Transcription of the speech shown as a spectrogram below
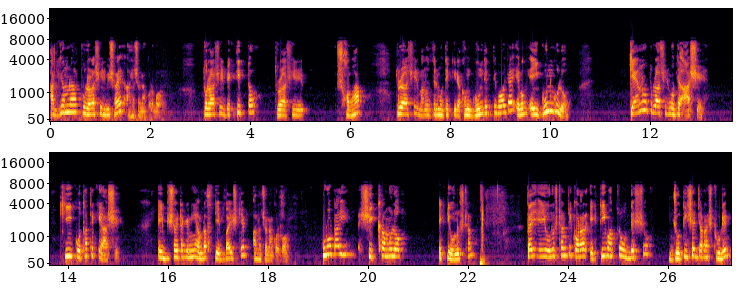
আজকে আমরা তুলারাশির বিষয়ে আলোচনা করব। তুলারাশির ব্যক্তিত্ব, তুলারাশির স্বভাব, তুলারাশির মানুষদের মধ্যে কীরকম গুণ দেখতে পাওয়া যায় এবং এই গুণগুলো কেন তুলারাশির মধ্যে আসে, কি কোথা থেকে আসে, এই বিষয়টাকে নিয়ে আমরা স্টেপ বাই স্টেপ আলোচনা করব। পুরোটাই শিক্ষামূলক একটি অনুষ্ঠান। তাই এই অনুষ্ঠানটি করার একটি মাত্র উদ্দেশ্য জ্যোতিষের যারা স্টুডেন্ট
